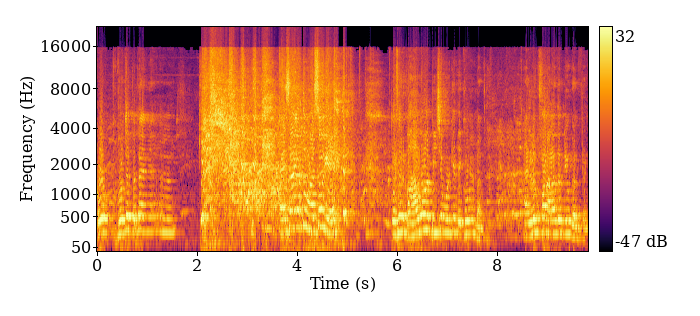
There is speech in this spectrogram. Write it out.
वो बोलते पता है क्या ऐसा अगर तुम हंसोगे तो फिर भागो और पीछे मुड़ के देखोगे मत and look for another new girlfriend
